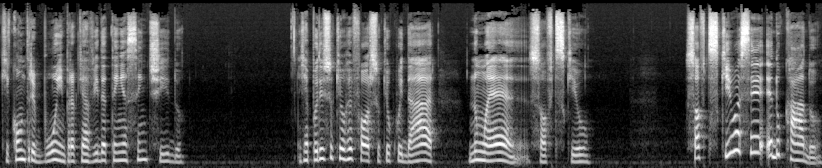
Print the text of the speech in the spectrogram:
que contribuem para que a vida tenha sentido. E é por isso que eu reforço que o cuidar não é soft skill, Soft skill é ser educado.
